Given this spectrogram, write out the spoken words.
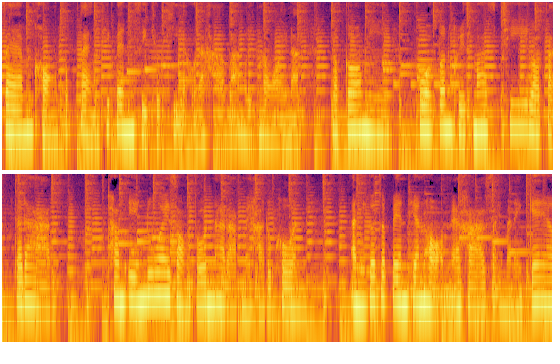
แซมของตกแต่งที่เป็นสีเขียวๆนะคะ บ้างเล็กน้อยนะ แล้วก็มีพวกต้นคริสต์มาสที่เราตัดกระดาษทำเองด้วย 2 ต้นน่ารักไหมคะทุกคน อันนี้ก็จะเป็นเทียนหอมนะคะ ใส่มาในแก้ว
